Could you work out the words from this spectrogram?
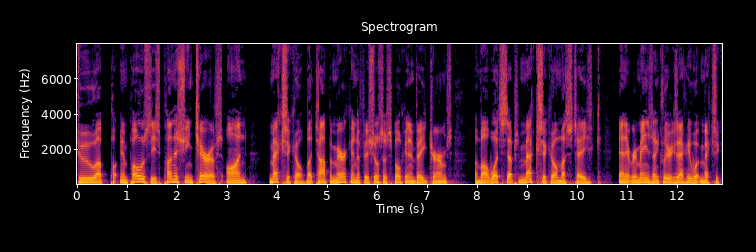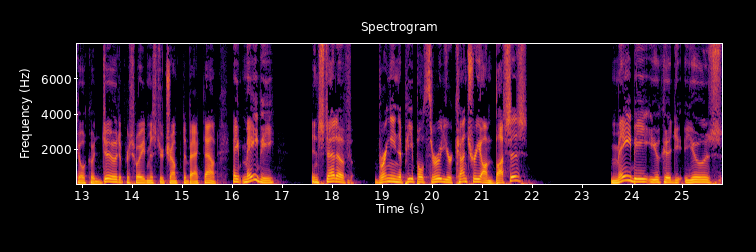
to uh, p- impose these punishing tariffs on Mexico. But top American officials have spoken in vague terms about what steps Mexico must take and it remains unclear exactly what Mexico could do to persuade Mr. Trump to back down. Hey, maybe instead of bringing the people through your country on buses, maybe you could use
